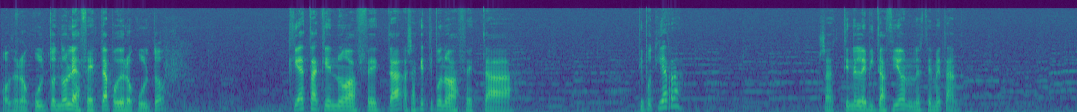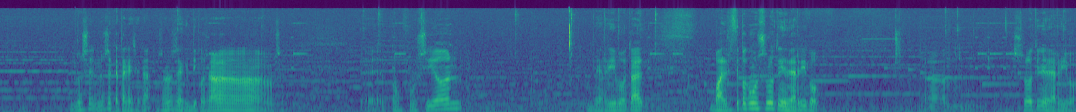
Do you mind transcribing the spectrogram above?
Poder oculto. No le afecta poder oculto. ¿Qué ataque no afecta? O sea, ¿qué tipo no afecta? ¿Tipo tierra? O sea, ¿tiene levitación en este metan? No sé, no sé qué ataque será. O sea, no sé qué tipo será. Sé. Eh, confusión. Derribo, tal. Vale, este Pokémon solo tiene derribo. solo tiene derribo.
